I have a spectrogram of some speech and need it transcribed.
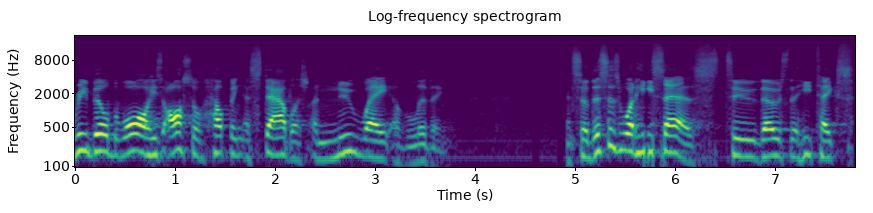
rebuild the wall, He's also helping establish a new way of living. And so this is what he says to those that he takes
